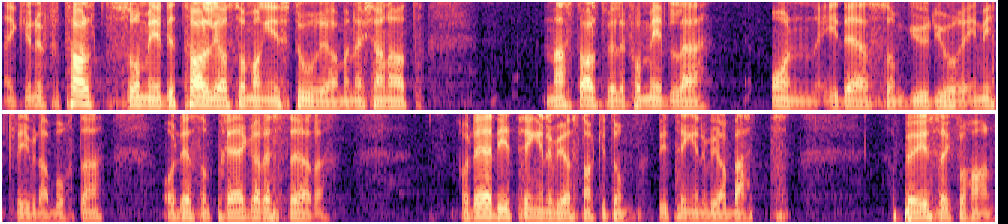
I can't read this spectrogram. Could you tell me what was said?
Jeg kunne fortalt så mye detaljer og så mange historier, men jeg kjenner at mest av alt ville formidle ånd i det som Gud gjorde i mitt liv der borte, og det som preger det stedet. Og det er de tingene vi har snakket om, de tingene vi har bedt. Bøye seg for Han.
